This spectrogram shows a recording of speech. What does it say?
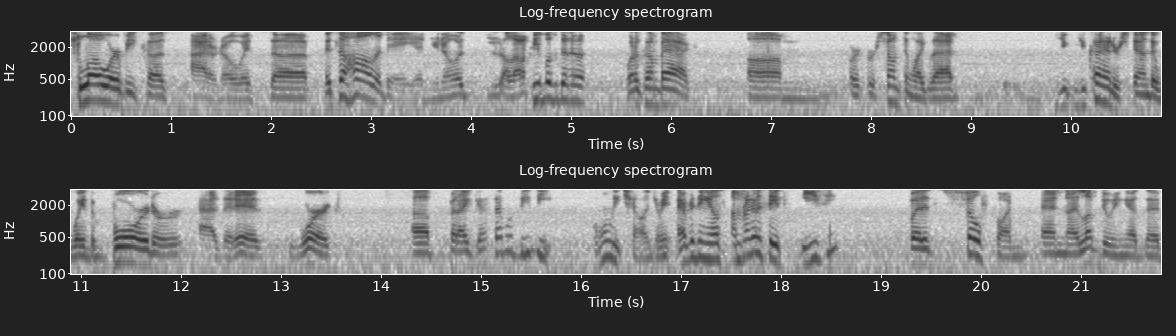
slower because I don't know, it's uh it's a holiday and you know, a lot of people's gonna want to come back, um, or, or something like that. You you kind of understand the way the border as it is works, uh, but I guess that would be the only challenge. I mean, everything else, I'm not gonna say it's easy but it's so fun, and I love doing it. That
